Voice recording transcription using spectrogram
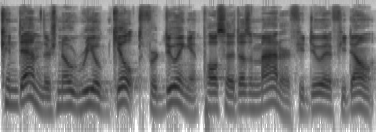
condemn. There's no real guilt for doing it. Paul said it doesn't matter if you do it, if you don't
